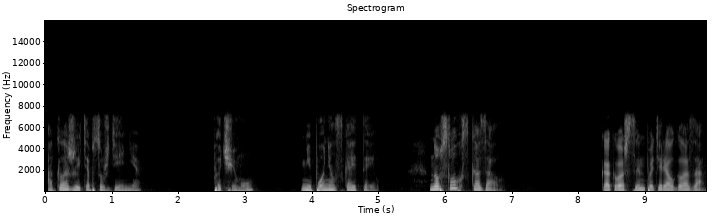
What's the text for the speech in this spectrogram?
отложить обсуждение. «Почему?» — не понял Скайтейл, но вслух сказал. «Как ваш сын потерял глаза?»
